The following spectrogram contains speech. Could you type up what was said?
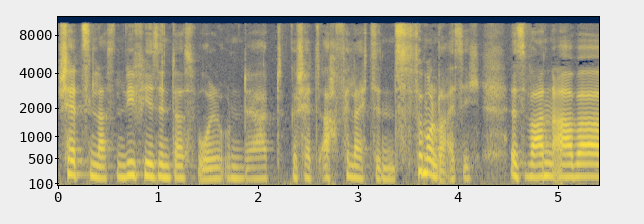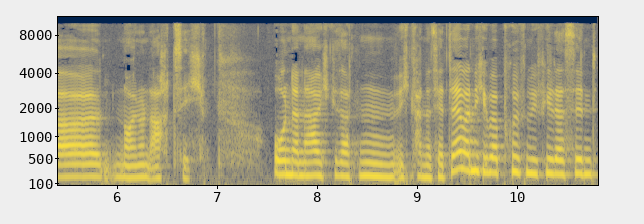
schätzen lassen. Wie viel sind das wohl? Und er hat geschätzt, ach, vielleicht sind es 35. Es waren aber 89. Und dann habe ich gesagt, hm, ich kann das jetzt selber nicht überprüfen, wie viel das sind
